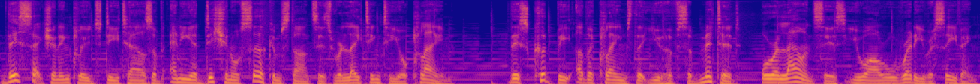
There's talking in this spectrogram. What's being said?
This section includes details of any additional circumstances relating to your claim. This could be other claims that you have submitted or allowances you are already receiving.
